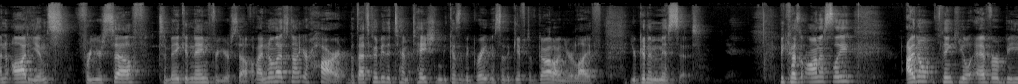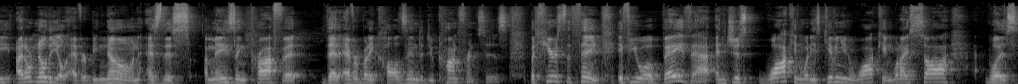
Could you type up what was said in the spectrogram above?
an audience for yourself to make a name for yourself, and I know that's not your heart, but that's going to be the temptation because of the greatness of the gift of God on your life, you're going to miss it. Because honestly, I don't think you'll ever be, I don't know that you'll ever be known as this amazing prophet that everybody calls in to do conferences. But here's the thing if you obey that and just walk in what he's given you to walk in, what I saw was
